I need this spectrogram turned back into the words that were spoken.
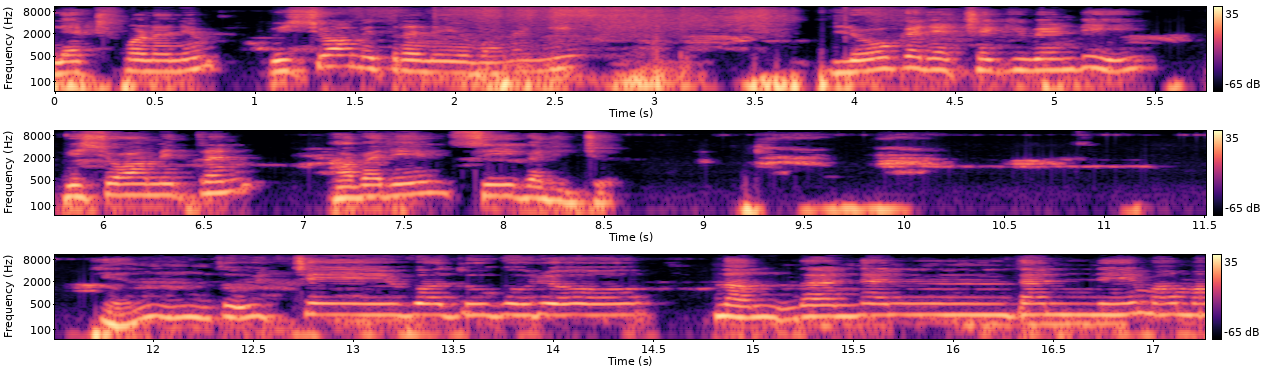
ലക്ഷ്മണനും വിശ്വാമിത്രനെ വണങ്ങി ലോകരക്ഷയ്ക്ക് വേണ്ടി വിശ്വാമിത്രൻ അവരെ സ്വീകരിച്ചു. എന്തു ചെയ്വതു ഗുരോ? നന്ദനൻ തന്നെ മമ.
